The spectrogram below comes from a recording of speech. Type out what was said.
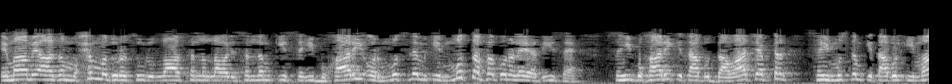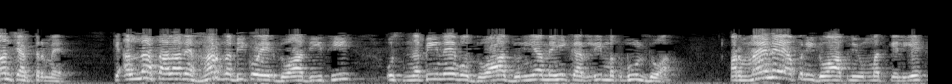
امام اعظم محمد رسول اللہ صلی اللہ علیہ وسلم کی صحیح بخاری اور مسلم کی متفق علیہ حدیث ہے۔ صحیح بخاری کتاب الدعوات چیپٹر، صحیح مسلم کتاب الایمان چیپٹر میں کہ اللہ تعالیٰ نے ہر نبی کو ایک دعا دی تھی، اس نبی نے وہ دعا دنیا میں ہی کر لی، مقبول دعا۔ اور میں نے اپنی دعا اپنی امت کے لیے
